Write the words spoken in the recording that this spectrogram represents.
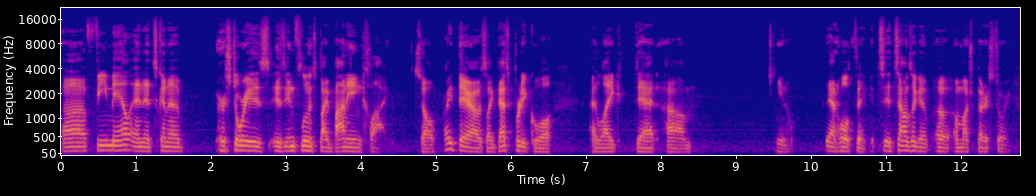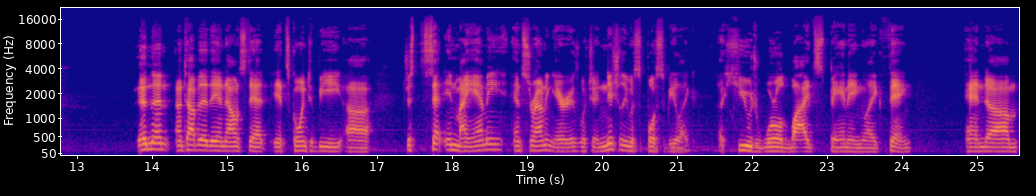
uh, female, and it's gonna her story is is influenced by Bonnie and Clyde. So right there, I was like, that's pretty cool. I like that. Um, you know that whole thing. It's it sounds like a, a, a much better story. And then on top of that, they announced that it's going to be uh, just set in Miami and surrounding areas, which initially was supposed to be like a huge worldwide spanning like thing. And um,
